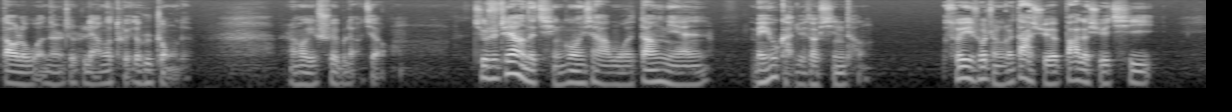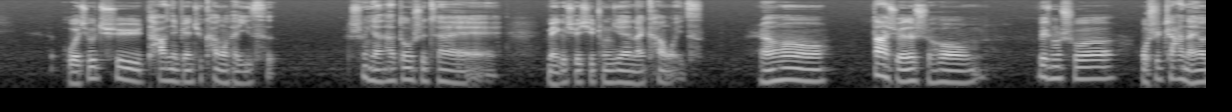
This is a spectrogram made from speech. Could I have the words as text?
到了我那儿，就是两个腿都是肿的，然后也睡不了觉。就是这样的情况下，我当年没有感觉到心疼。所以说，整个大学八个学期，我就去他那边去看过他一次，剩下他都是在每个学期中间来看我一次。然后大学的时候，为什么说我是渣男？要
